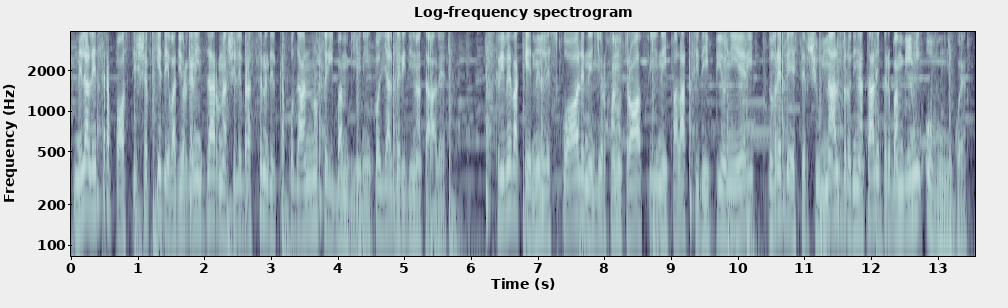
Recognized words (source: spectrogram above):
Nella lettera Postishev chiedeva di organizzare una celebrazione del Capodanno per i bambini, con gli alberi di Natale. Scriveva che nelle scuole, negli orfanotrofi, nei palazzi dei pionieri dovrebbe esserci un albero di Natale per bambini ovunque.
